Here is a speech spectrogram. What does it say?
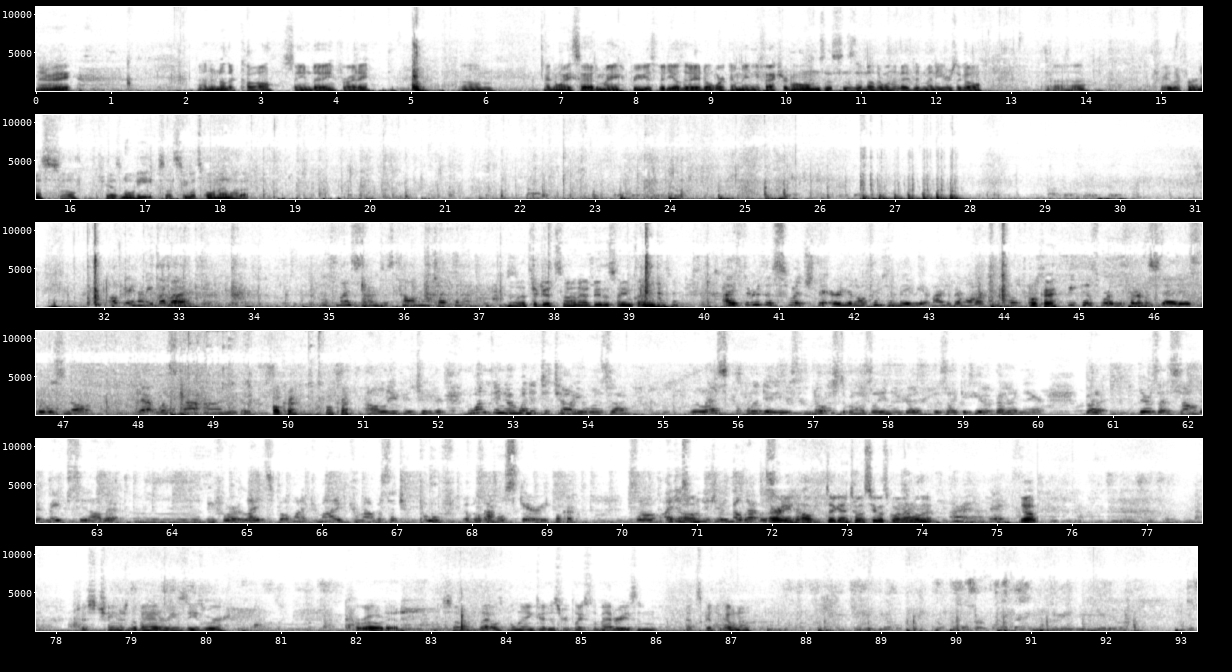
All right. On another call, same day, Friday. Um, I know I said in my previous videos that I don't work on manufactured homes. This is another one that I did many years ago. Uh, trailer furnace, so she has no heat. So let's see what's going on with it. Honey, bye-bye. That's my son, just calling and checking on Oh, that's a good son. I'd do the same thing. I threw the switch there, you know, thinking maybe it might have been electrical, Okay. because where the thermostat is, there was no, that was not on either. Okay. Okay. I'll leave you to your, one thing I wanted to tell you was, um, the last couple of days, noticed it when I was laying in bed, because I could hear it better in there, but there's that sound it makes, you know, that uh, before it lights, but when it come out, it'd come out with such a poof, it was Okay. almost scary. Okay. So I just Oh. wanted you to know that was Alrighty. something I'll dig into it and see what's going on with it. Alright, thanks. Yep. Just changed the batteries. These were corroded. So that was blank. I just replaced the batteries and that's good to go now.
